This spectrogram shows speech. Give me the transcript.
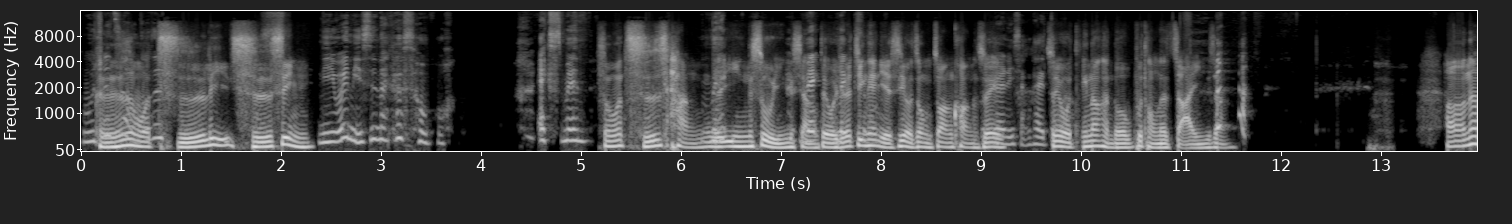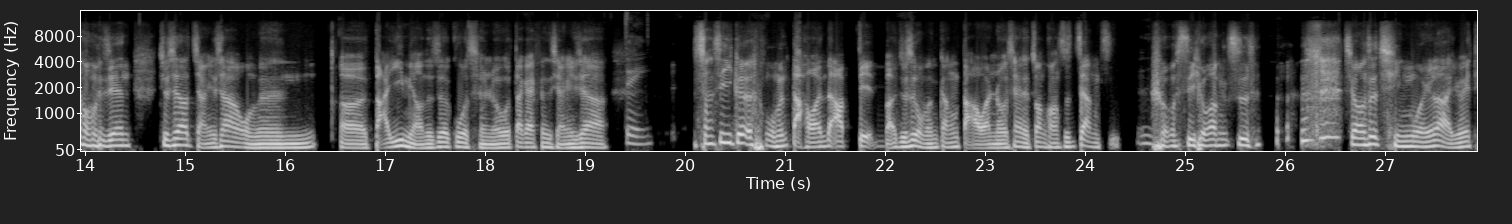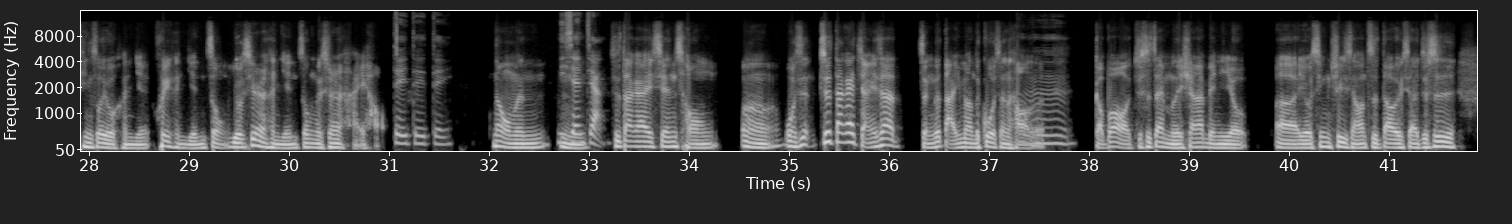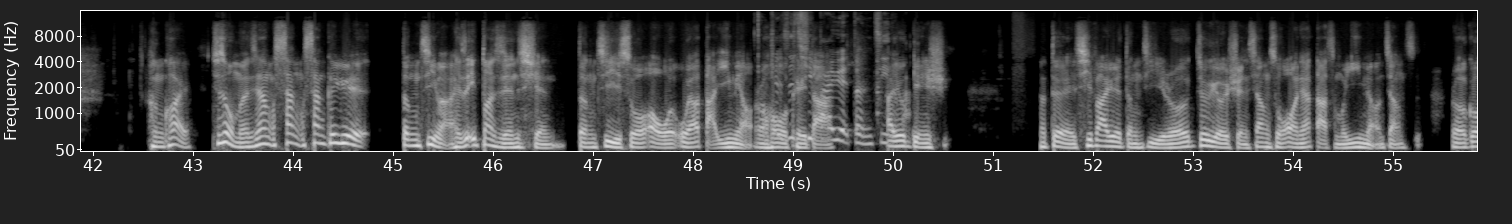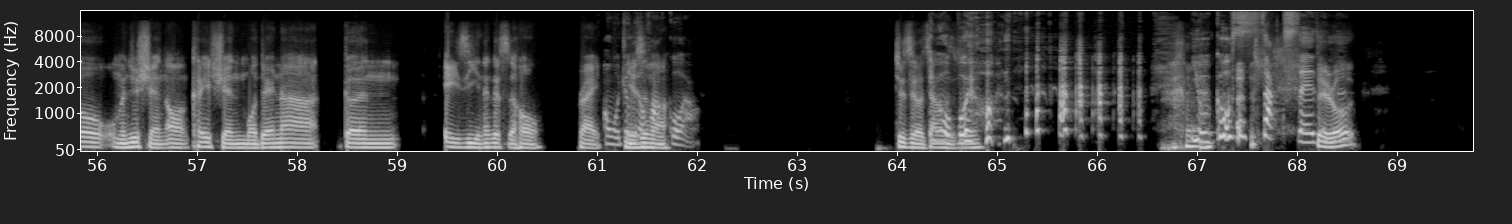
我觉得可能是什么磁力、磁性、你以为你是那个什么 X Man？什么磁场的因素影响。对，我觉得今天也是有这种状况，所以。所以我听到很多不同的杂音这样。好，那我们今天就是要讲一下我们呃打疫苗的这个过程，然后大概分享一下，对，算是一个我们打完的 update 吧，就是我们刚打完，然后现在的状况是这样子，嗯，然后希望是 希望是轻微啦，因为听说有很严会很严重，有些人很严重，有些人还好。对对对，那我们嗯你先讲就大概先从嗯，我先就大概讲一下整个打疫苗的过程好了。嗯，搞不好就是在马来西亚那边也有呃有兴趣想要知道一下，就是很快，就是我们像上上个月登记嘛，还是一段时间前登记说哦我我要打疫苗，然后我可以打是七八，月登记的他又，给你选啊对七八月登记，然后就有选项说哦你要打什么疫苗这样子，然后我们就选哦可以选 Moderna 跟 A Z 那个时候，right 哦，我就没换过啊，就只有这样子我不会换，有够 sucks 的。对，然后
